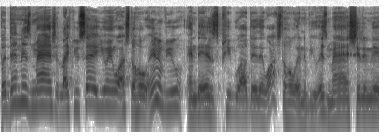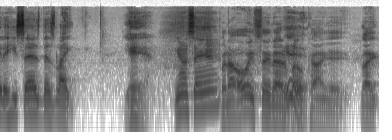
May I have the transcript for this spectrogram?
but then there's mad shit. Like you said, you ain't watched the whole interview, and there's people out there that watch the whole interview. It's mad shit in there that he says that's like, yeah. You know what I'm saying? But I always say that Yeah. about Kanye. Like,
